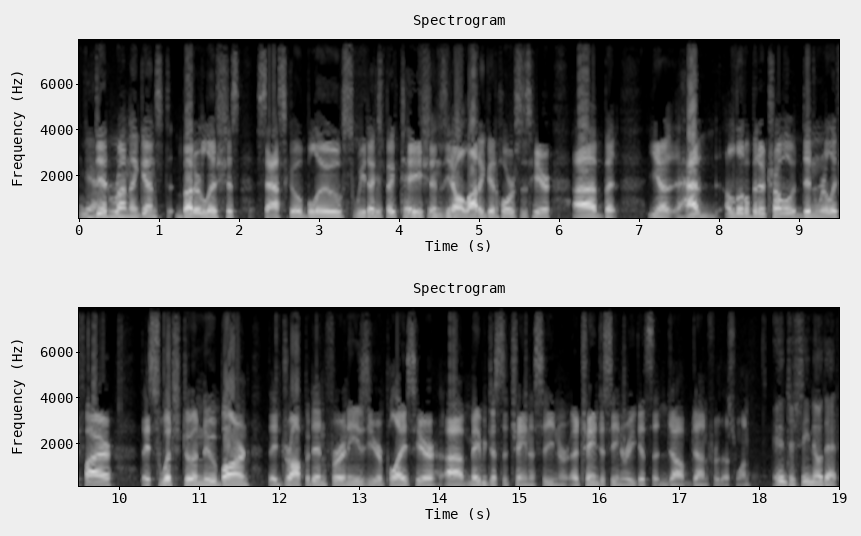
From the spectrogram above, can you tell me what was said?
Yeah. Did run against Butterlicious, Sasco Blue, Sweet Expectations. Expectations, You know, a lot of good horses here. Uh, but you know, had a little bit of trouble. It didn't really fire. They switched to a new barn. They drop it in for an easier place here. Uh, maybe just a change of scenery. A change of scenery gets the job done for this one. Interesting know that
